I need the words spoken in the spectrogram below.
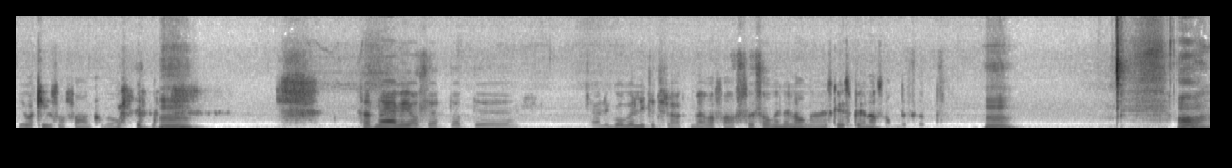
Det var kul som fan, kommer jag ihåg. Mm. Så att, nej, men jag har sett att eh, ja, det går väl lite trögt, men vad fan, säsongen är lång och det ska ju spelas om det. Så att, Mm. Ja,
